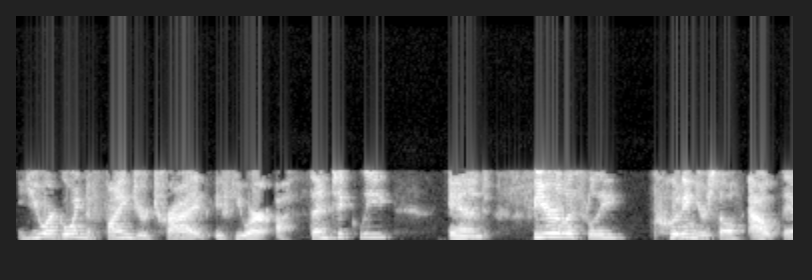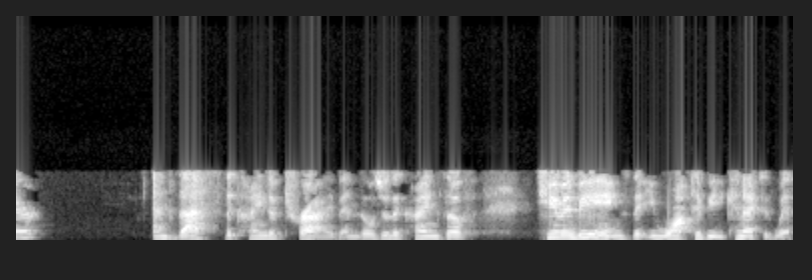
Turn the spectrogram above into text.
You are going to find your tribe if you are authentically and fearlessly putting yourself out there. And that's the kind of tribe and those are the kinds of human beings that you want to be connected with.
